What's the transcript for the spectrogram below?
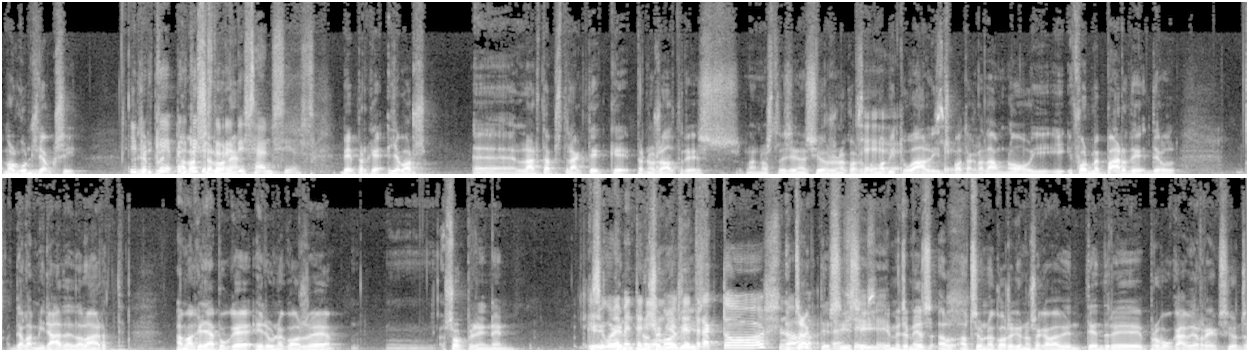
En alguns llocs sí. I per, exemple, per què? Per què aquestes reticències? Bé, perquè llavors eh, l'art abstracte, que per nosaltres, la nostra generació, és una cosa sí, com habitual i sí. ens pot agradar o no, i, i forma part de, del, de la mirada de l'art, en aquella època era una cosa mm, sorprenent. Que, I segurament que no tenia molts vist. detractors, no? Exacte, sí, sí. sí. sí. I a més a més, el, el ser una cosa que no s'acaba d'entendre provocava reaccions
